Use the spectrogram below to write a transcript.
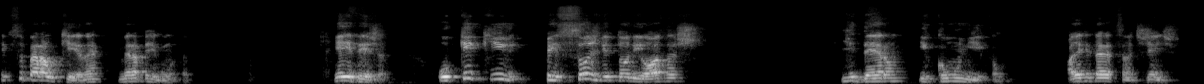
tem que superar o quê, né? Primeira pergunta. E aí, veja, o que que pessoas vitoriosas lideram e comunicam. Olha que interessante, gente.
